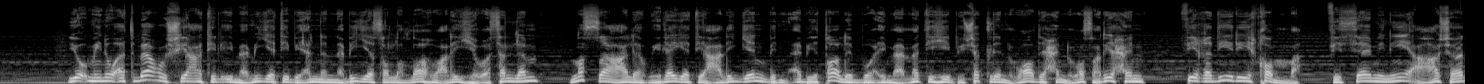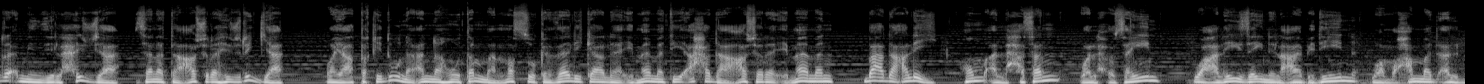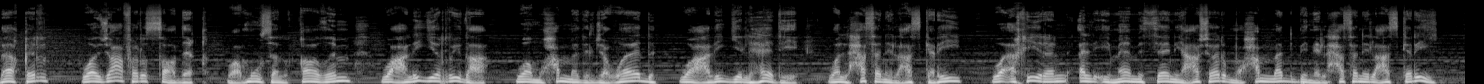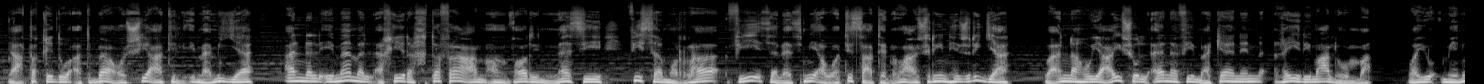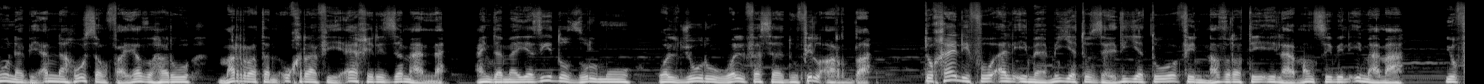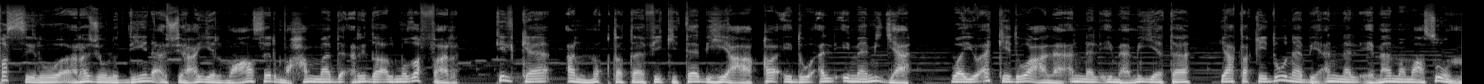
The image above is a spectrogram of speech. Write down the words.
يؤمن أتباع الشيعة الإمامية بأن النبي صلى الله عليه وسلم نص على ولاية علي بن أبي طالب وإمامته بشكل واضح وصريح في غدير خم في الثامن عشر من ذي الحجة سنة عشر هجرية ويعتقدون أنه تم النص كذلك على إمامة أحد عشر إماما بعد علي هم الحسن والحسين وعلي زين العابدين ومحمد الباقر وجعفر الصادق وموسى القاظم وعلي الرضا ومحمد الجواد وعلي الهادي والحسن العسكري وأخيرا الإمام الثاني عشر محمد بن الحسن العسكري. يعتقد أتباع الشيعة الإمامية أن الإمام الأخير اختفى عن أنظار الناس في سامراء في 329 هجرية وأنه يعيش الآن في مكان غير معلوم. ويؤمنون بأنه سوف يظهر مرة أخرى في آخر الزمان عندما يزيد الظلم والجور والفساد في الأرض. تخالف الإمامية الزيديه في النظرة إلى منصب الإمامة. يفصل رجل الدين الشيعي المعاصر محمد رضا المظفر تلك النقطة في كتابه عقائد الإمامية ويؤكد على أن الإمامية يعتقدون بأن الإمام معصوم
